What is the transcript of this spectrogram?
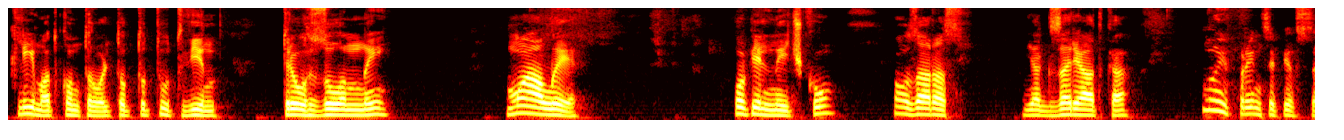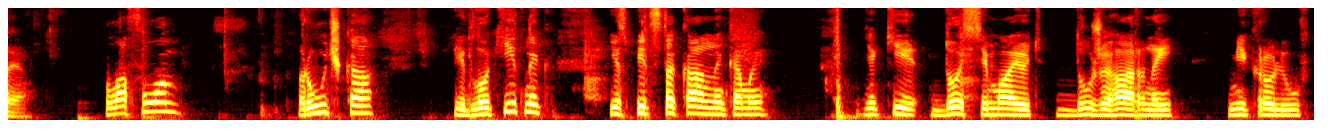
клімат-контроль, тобто тут він трьохзонний. Мали попільничку, ну, зараз як зарядка. Ну і в принципі все. Плафон, ручка, підлокітник із підстаканниками, які досі мають дуже гарний мікролюфт.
